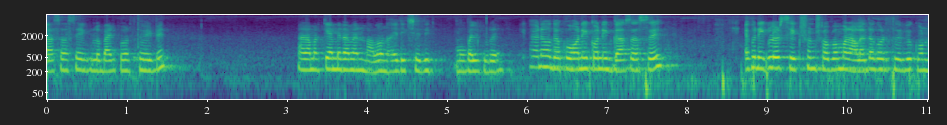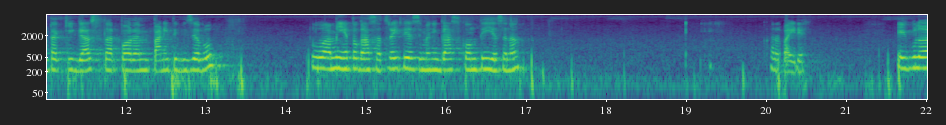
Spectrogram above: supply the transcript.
গাছ আছে এগুলো বাড়ি করতে হইবে। আর আমার ক্যামেরাম্যান ভালো না এদিক সেদিক মোবাইল ঘুরে। এখানেও দেখো অনেক অনেক গাছ আছে। এখন এগুলোর সেকশন সব আমার আলাদা করতে হইবে কোনটা কি গাছ তারপর আমি পানিতে ভিজাবো। তো আমি এত গাছ হাতড়াইতে আছি মানে গাছ কমতেই আছে না। আর বাইরে। এগুলা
